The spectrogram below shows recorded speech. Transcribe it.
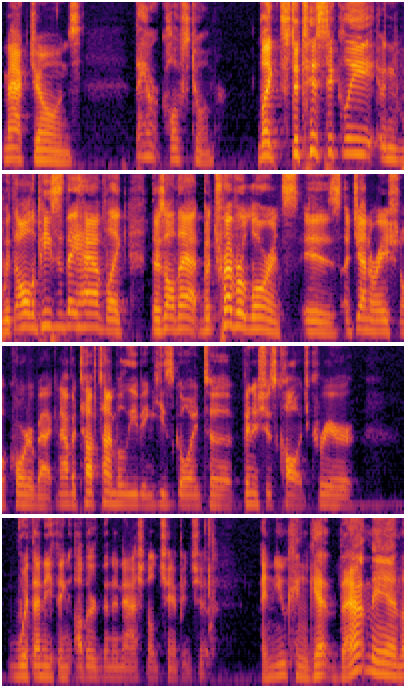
Mac Jones, they aren't close to him. Like statistically, and with all the pieces they have, like there's all that, but Trevor Lawrence is a generational quarterback, and I have a tough time believing he's going to finish his college career with anything other than a national championship. and you can get that man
